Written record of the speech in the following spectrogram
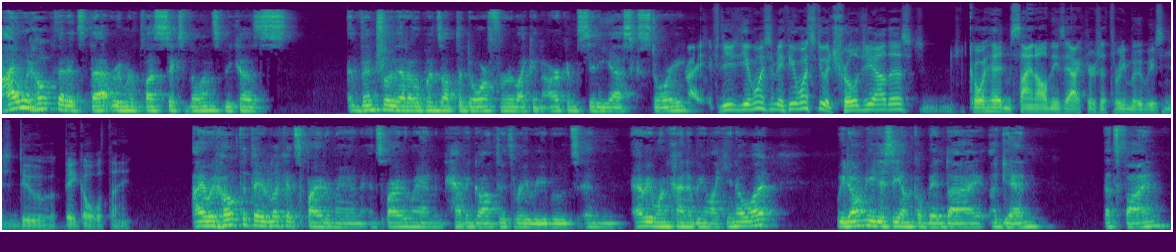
I would hope that it's that rumor plus six villains because eventually that opens up the door for like an Arkham City esque story. Right. If you, you want to, if you want to do a trilogy out of this, go ahead and sign all these actors to three movies and just do a big old thing. I would hope that they look at Spider Man and Spider Man having gone through three reboots and everyone kind of being like, you know what? We don't need to see Uncle Ben die again. That's fine.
